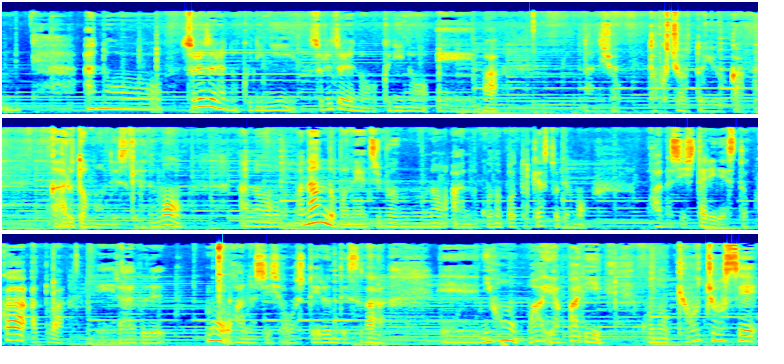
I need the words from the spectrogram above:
うんあのそれぞれの国にそれぞれの国の、えー、まあ何でしょう特徴というかがあると思うんですけれどもあの、まあ、何度もね自分のあのこのポッドキャストでもお話ししたりですとかあとは、えー、ライブでもお話をしているんですが、えー、日本はやっぱりこの協調性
